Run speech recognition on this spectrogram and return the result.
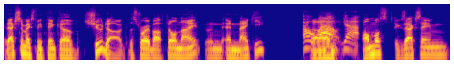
It actually makes me think of Shoe Dog, the story about Phil Knight and, and Nike. Oh, wow. Um, yeah. Almost exact same.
